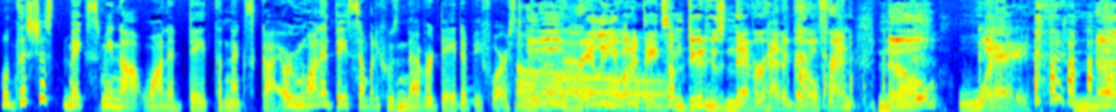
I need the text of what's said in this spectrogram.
Well, this just makes me not want to date the next guy or want to date somebody who's never dated before. or Something like Ooh, really? You want to date some dude who's never had a girlfriend? no way. No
